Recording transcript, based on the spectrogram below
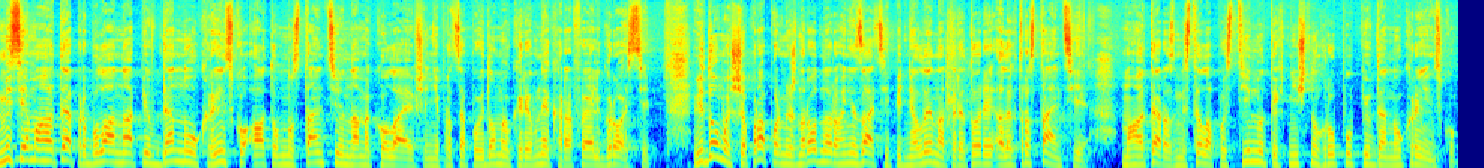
Місія МАГАТЕ прибула на південну українську атомну станцію на Миколаївщині. Про це повідомив керівник Рафаель Гроссі. Відомо, що прапор міжнародної організації підняли на території електростанції. МАГАТЕ розмістила постійну технічну групу південноукраїнську.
